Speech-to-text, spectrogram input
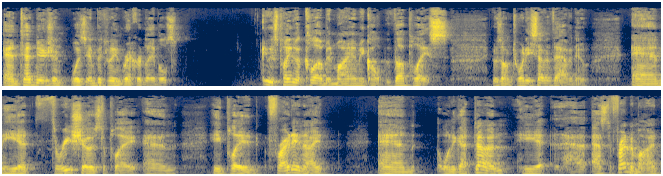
and Ted Nugent was in between record labels. He was playing a club in Miami called The Place. It was on 27th Avenue, and he had three shows to play, and he played Friday night, and when he got done, he asked a friend of mine,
